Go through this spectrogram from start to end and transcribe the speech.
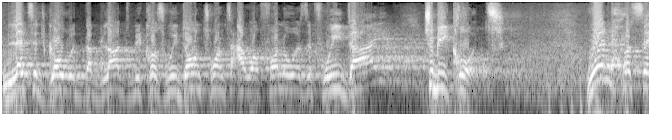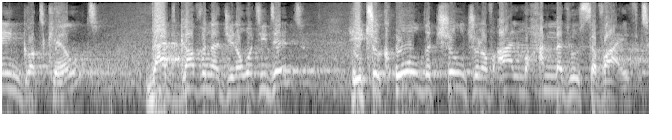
let it go with the blood because we don't want our followers, if we die, to be caught. When Hussein got killed, that governor, do you know what he did? He took all the children of Al Muhammad who survived.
